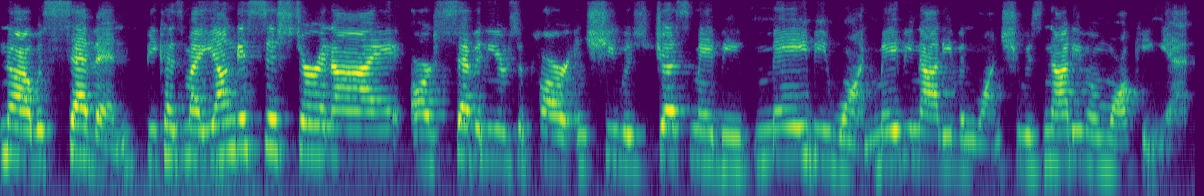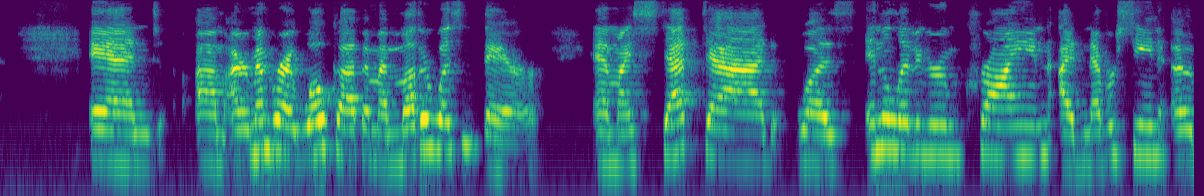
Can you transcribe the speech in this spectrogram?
no, I was seven because my youngest sister and I are seven years apart and she was just maybe, maybe one, maybe not even one. She was not even walking yet. And um, I remember I woke up and my mother wasn't there and my stepdad was in the living room crying. I'd never seen a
